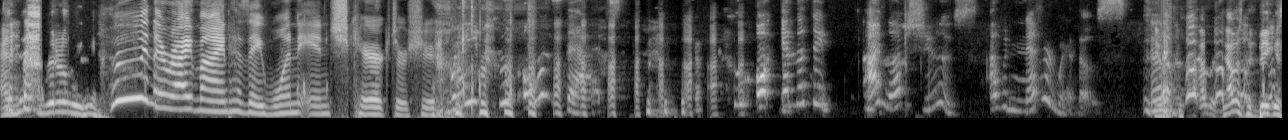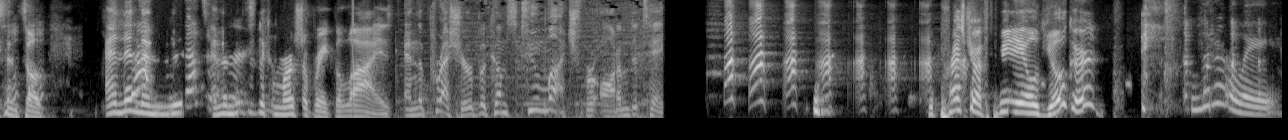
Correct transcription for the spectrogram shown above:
And then literally, Who in their right mind has a one inch character shoe? Right? Who owns that? Who? Oh, and that they. I love shoes. I would never wear those. that, was, that was the biggest insult. And then, then that's and then this is the commercial break, the lies. And the pressure becomes too much for Autumn to take. The pressure of three day old yogurt. Literally.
